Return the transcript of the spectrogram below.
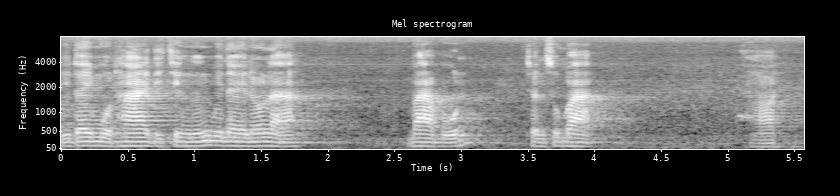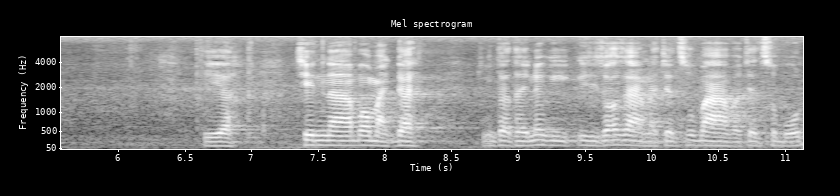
Thì đây 1 2 thì tương ứng bên đây nó là 3 4 chân số 3 rồi. Thì à, trên à, bo mạch đây chúng ta thấy nó ghi, ghi rõ ràng là chân số 3 và chân số 4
